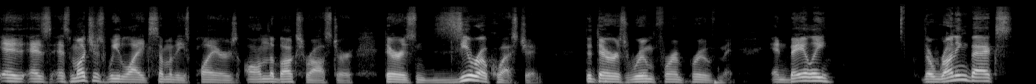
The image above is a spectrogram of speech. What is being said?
as as much as we like some of these players on the Bucs roster, there is zero question that there is room for improvement. And Bailey, the running backs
